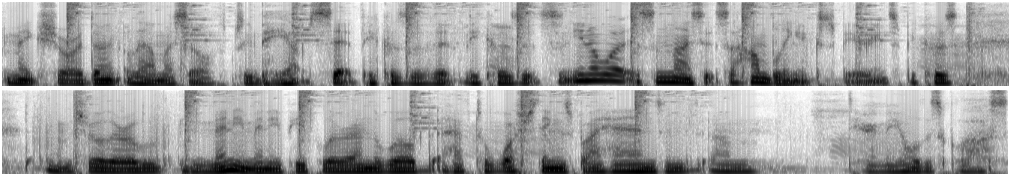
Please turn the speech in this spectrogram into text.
make sure I don't allow myself to be upset because of it because it's you know what it's a nice it's a humbling experience because I'm sure there are many many people around the world that have to wash things by hand and um dear me all this glass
